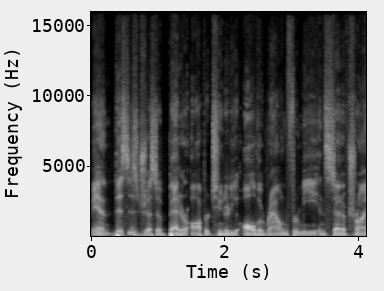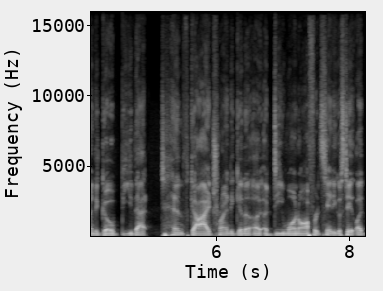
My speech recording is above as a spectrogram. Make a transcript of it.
man, this is just a better opportunity all around for me instead of trying to go be that 10th guy trying to get a a D1 offer at San Diego State? Like,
